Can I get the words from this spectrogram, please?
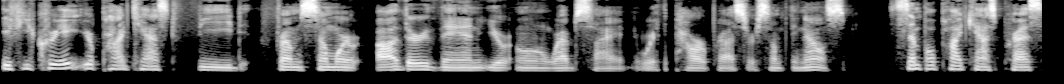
If you create your podcast feed from somewhere other than your own website with PowerPress or something else, Simple Podcast Press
